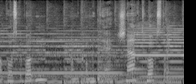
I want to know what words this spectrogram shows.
av Påskepodden når vi kommer til skjærtorsdag.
